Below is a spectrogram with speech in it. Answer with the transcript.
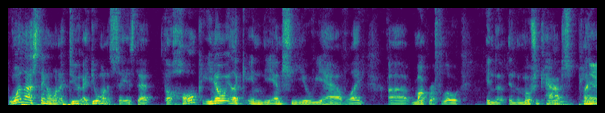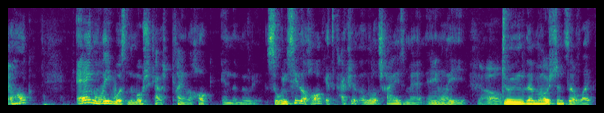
one last thing I want to do. I do want to say is that the Hulk. You know, like in the MCU, we have like uh, Mark Ruffalo in the in the motion caps playing Yeah. the Hulk. Ang Lee was in the motion capture playing the Hulk in the movie. So when you see the Hulk, it's actually a little Chinese man, Ang Lee, doing the motions of like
